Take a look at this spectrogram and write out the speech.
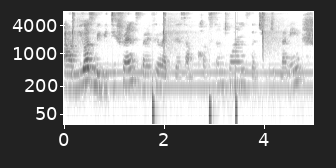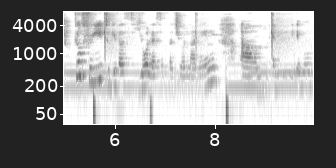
um, yours may be different but i feel like there's some constant ones that you keep learning feel free to give us your lessons that you're learning um, and we'll be able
